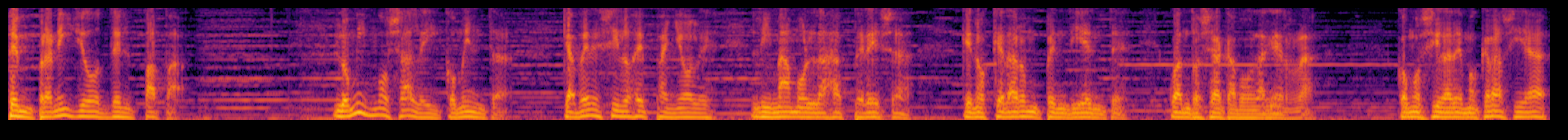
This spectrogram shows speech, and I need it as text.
Tempranillo del Papa. Lo mismo sale y comenta que a ver si los españoles limamos las asperezas que nos quedaron pendientes cuando se acabó la guerra, como si la democracia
